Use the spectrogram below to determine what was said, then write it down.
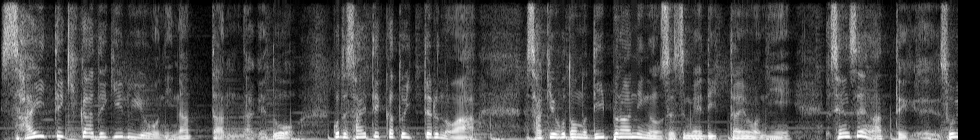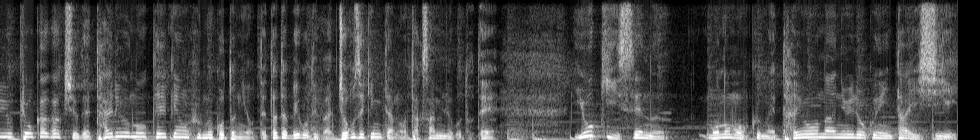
最適化できるようになったんだけどここで最適化と言ってるのは先ほどのディープラーニングの説明で言ったように先生があってそういう強化学習で大量の経験を踏むことによって例えば英語で言えば定石みたいなのをたくさん見ることで予期せぬものも含め多様な入力に対し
